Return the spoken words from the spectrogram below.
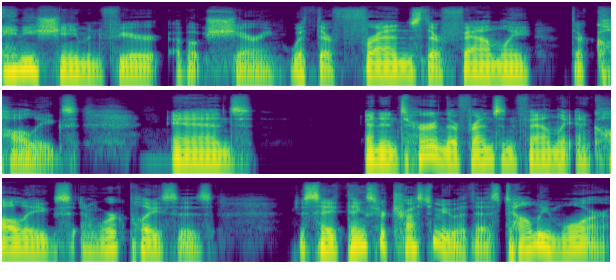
any shame and fear about sharing with their friends, their family, their colleagues. And and in turn, their friends and family and colleagues and workplaces just say, thanks for trusting me with this. Tell me more.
